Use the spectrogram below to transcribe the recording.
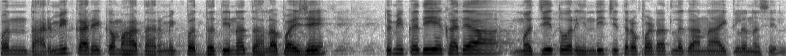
पण धार्मिक कार्यक्रम हा धार्मिक पद्धतीनंच झाला पाहिजे. तुम्ही कधी एखाद्या मस्जिदवर हिंदी चित्रपटातलं गाणं ऐकलं नसेल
